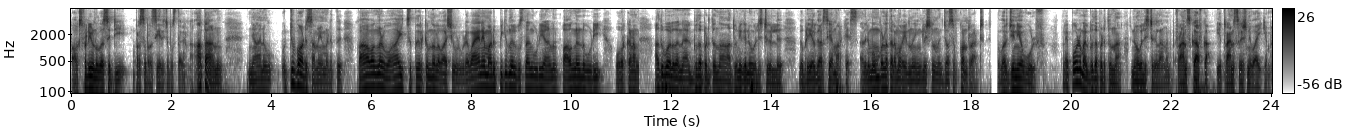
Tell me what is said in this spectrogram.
ഓക്സ്ഫോർഡ് യൂണിവേഴ്സിറ്റി പ്രസ് പ്രസിദ്ധീകരിച്ച പുസ്തകമുണ്ട് അതാണ് ഞാൻ ഒരുപാട് സമയമെടുത്ത് പാവങ്ങൾ വായിച്ച് തീർക്കും എന്നുള്ള വാശിയോടുകൂടി വായനയെ മടുപ്പിക്കുന്ന ഒരു പുസ്തകം കൂടിയാണ് പാവങ്ങളുടെ കൂടി ഓർക്കണം. അതുപോലെ തന്നെ അത്ഭുതപ്പെടുത്തുന്ന ആധുനിക നോവലിസ്റ്റുകളിൽ ഗബ്രിയൽ ഗാർസിയ മാർക്കേസ് അതിന് മുമ്പുള്ള തലമുറയിൽ നിന്ന് ഇംഗ്ലീഷിൽ നിന്ന് ജോസഫ് കോൺട്രാഡ് വെർജീനിയ വൂൾഫ് എപ്പോഴും അത്ഭുതപ്പെടുത്തുന്ന നോവലിസ്റ്റുകളാണ് ഫ്രാൻസ് കാഫ്ക ഈ ട്രാൻസ്ലേഷന് വായിക്കുമ്പോൾ.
